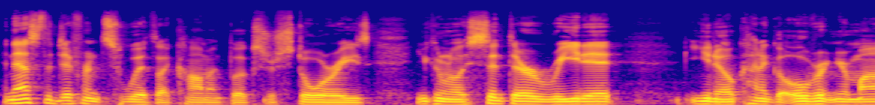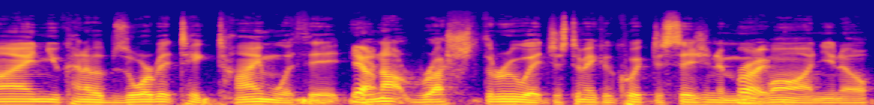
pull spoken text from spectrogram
and that's the difference with like comic books or stories. You can really sit there, read it. You know, kind of go over it in your mind. You kind of absorb it, take time with it. Yeah. You're not rushed through it just to make a quick decision and move Right. on. You know,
